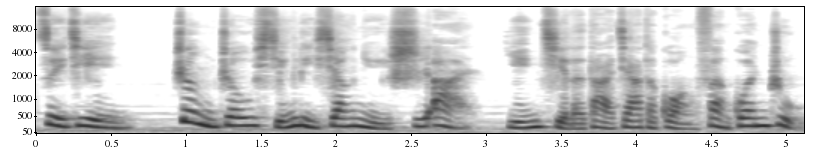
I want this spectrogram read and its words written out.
最近，郑州行李箱女尸案引起了大家的广泛关注。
